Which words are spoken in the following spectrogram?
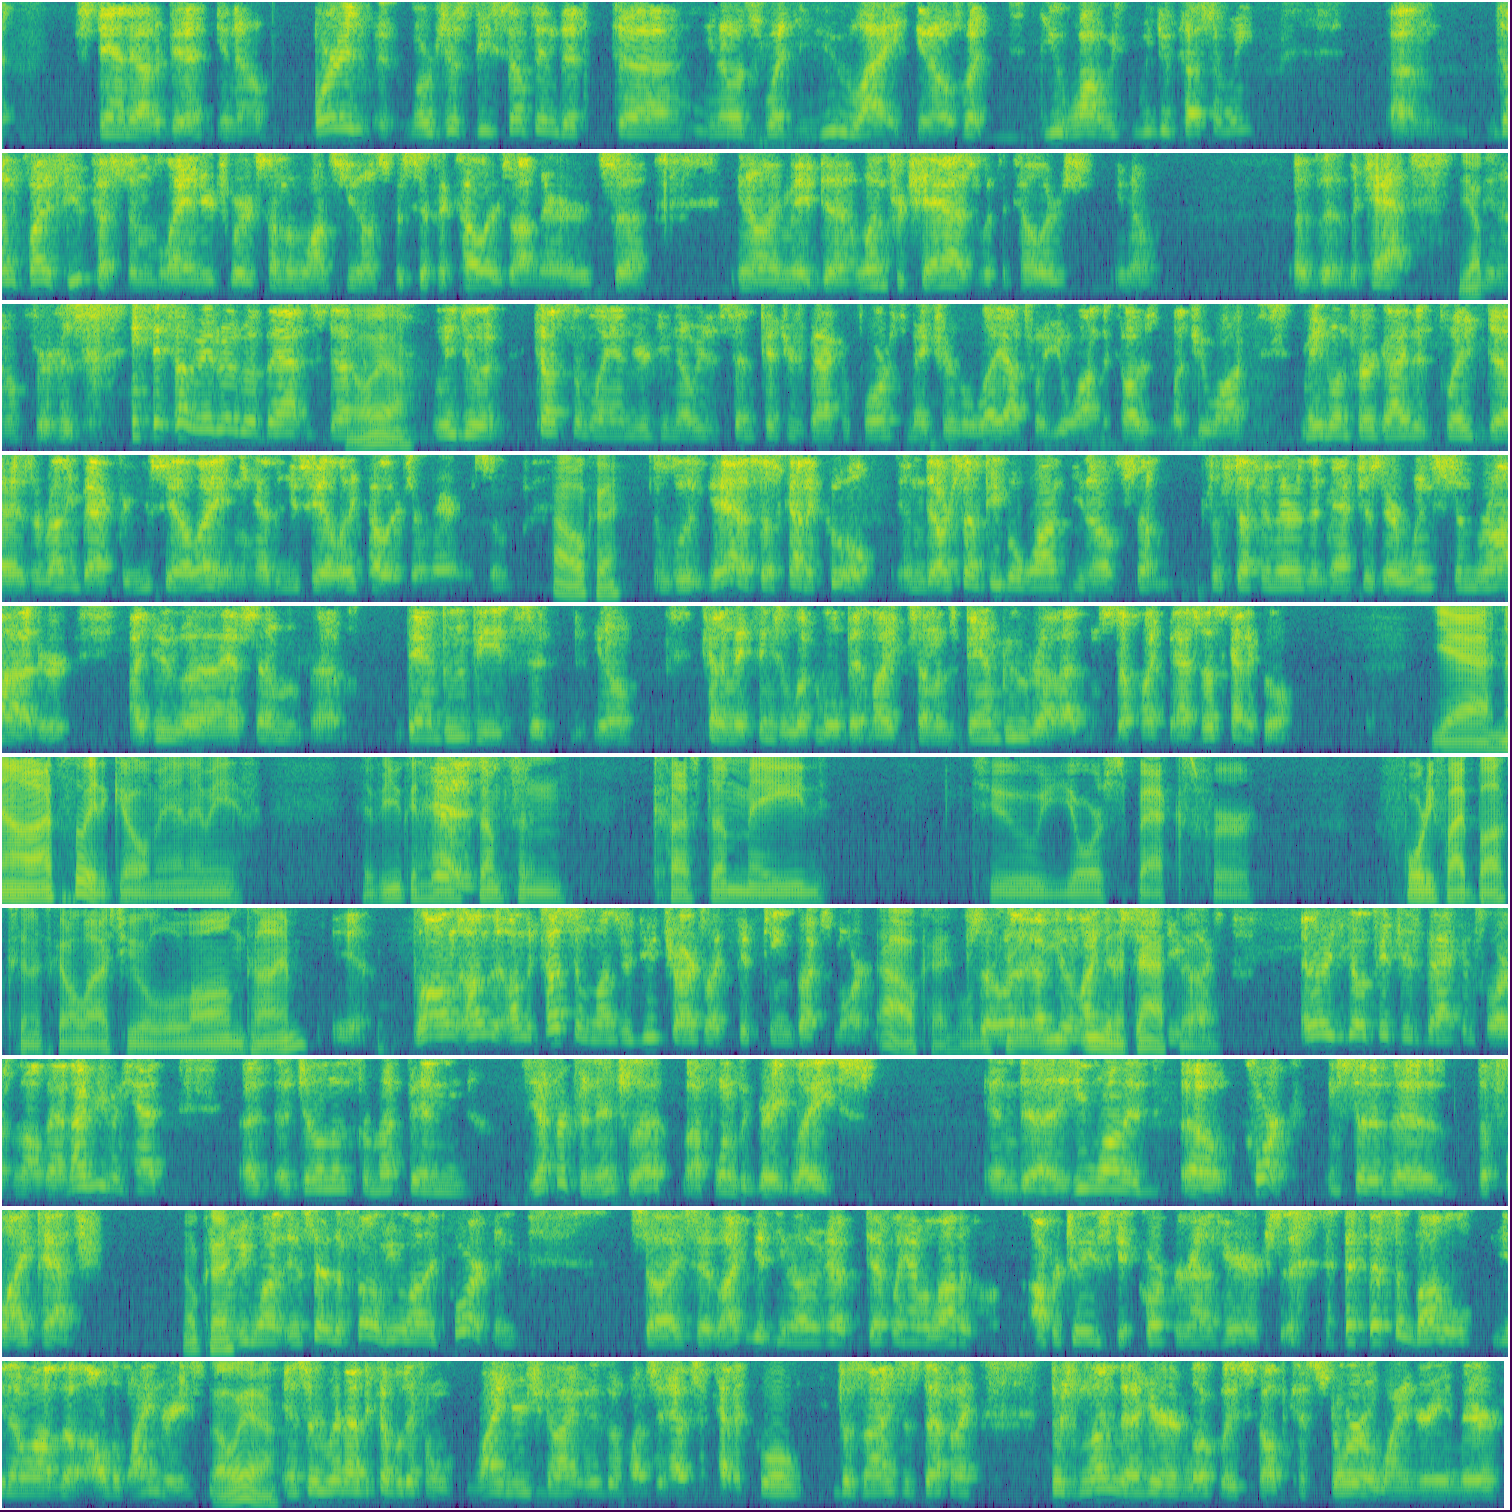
stand out a bit, you know. or it, or just be something that uh, you know it's what you like. You know, it's what you want. We we do custom. We um, done quite a few custom lanyards where someone wants you know specific colors on there. It's uh, you know I made uh, one for Chaz with the colors you know of the the cats. Yep. You know for his I made one with that and stuff. Oh yeah. We do it custom lanyard. You know we just send pictures back and forth to make sure the layout's what you want, the colors what you want. Made one for a guy that played uh, as a running back for UCLA and he had the UCLA colors in there. So Oh okay. blue. Yeah, so it's kind of cool. And or some people want, you know, some some stuff in there that matches their Winston rod, or I do uh, have some um, bamboo beads that you know kind of make things look a little bit like someone's bamboo rod and stuff like that. So that's kind of cool. Yeah, no, that's the way to go, man. I mean, if if you can have it's- something custom made to your specs for forty five bucks and it's gonna last you a long time. Yeah. Well, on, on the on the custom ones, we do charge like fifteen bucks more. Oh, okay. Well, so uh, I'm e- doing like even at that though. bucks. And then you go pictures back and forth and all that. And I've even had a, a gentleman from up in the Upper Peninsula, off one of the Great Lakes, and uh, he wanted uh, cork instead of the the fly patch. You know, Okay. he wanted instead of the foam, he wanted cork, and so I said, well, I can get you know have definitely have a lot of opportunities to get cork around here. Some bottles, you know, all the all the wineries. Oh yeah. And so we went out to a couple different wineries. You know, I knew the ones that had some kind of cool designs and stuff. And I, there's one uh, here locally. It's called Castoro Winery, and their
